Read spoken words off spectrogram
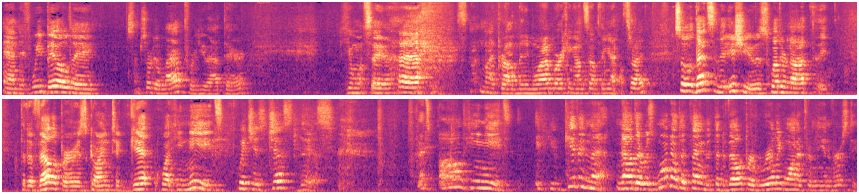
And if we build a some sort of lab for you out there, you won't say, uh, it's not my problem anymore, I'm working on something else, right? So that's the issue, is whether or not the, the developer is going to get what he needs, which is just this. That's all he needs. If you give him that. Now, there was one other thing that the developer really wanted from the university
